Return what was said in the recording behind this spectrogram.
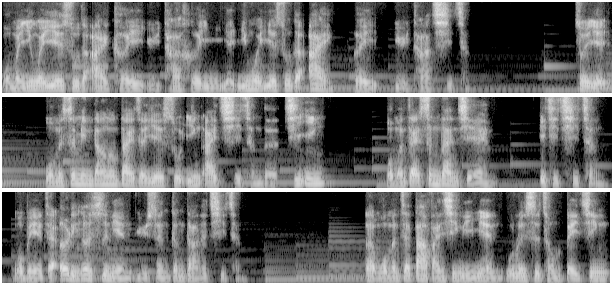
我们因为耶稣的爱可以与他合一，也因为耶稣的爱可以与他启程。所以，我们生命当中带着耶稣因爱启程的基因。我们在圣诞节一起启程，我们也在二零二四年与神更大的启程。那我们在大繁星里面，无论是从北京、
